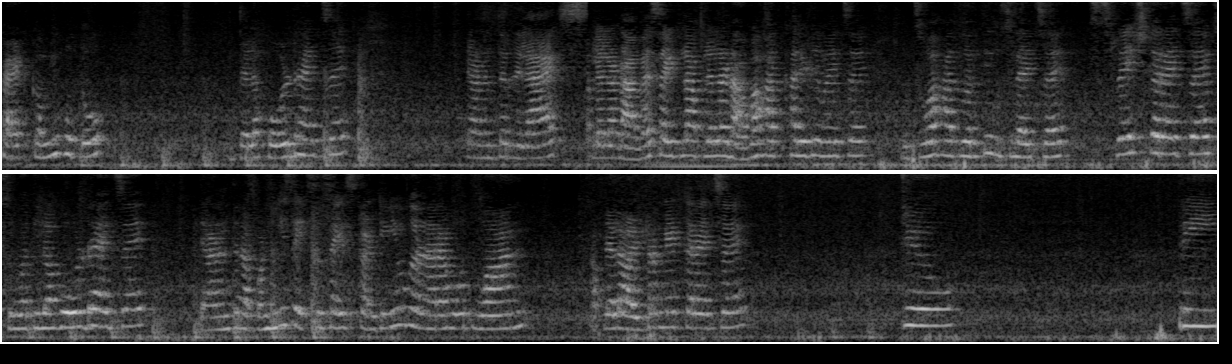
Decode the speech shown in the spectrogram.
फॅट कमी होतो. आपल्याला होल्ड राहायचंय. त्यानंतर रिलॅक्स आपल्याला डाव्या साईडला आपल्याला डावा हात खाली ठेवायचा आहे उजवा हात वरती उचलायचा आहे स्ट्रेच करायचं आहे सुरुवातीला होल्ड राहायचं आहे त्यानंतर आपण हीच एक्सरसाइज कंटिन्यू करणार आहोत. वन आपल्याला अल्टरनेट करायचं आहे two three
